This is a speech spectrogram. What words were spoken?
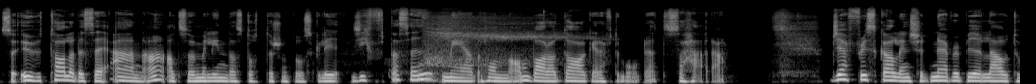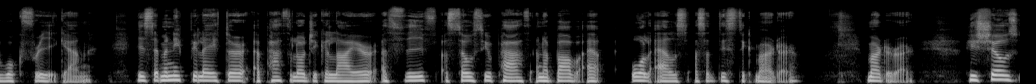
så uttalade sig Anna, alltså Melindas dotter som då skulle gifta sig med honom bara dagar efter mordet, så här. Jeffrey Scullin should never be allowed to walk free again. He's a manipulator, a pathological liar, a thief, a sociopath, and above all else, a sadistic murder. murderer. He shows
